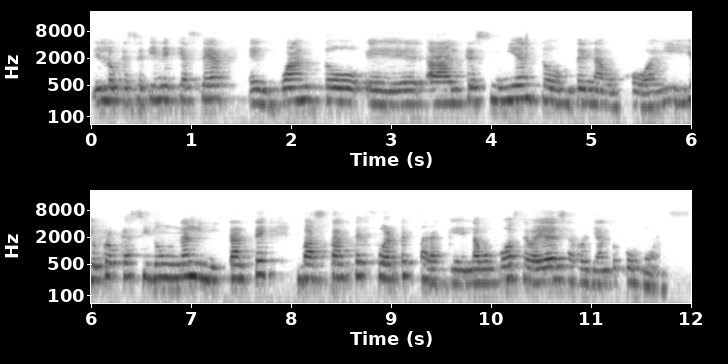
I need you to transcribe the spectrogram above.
lo que se tiene que hacer en cuanto eh, al crecimiento de Navojoa. Y yo creo que ha sido una limitante bastante fuerte para que Navojoa se vaya desarrollando como es.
